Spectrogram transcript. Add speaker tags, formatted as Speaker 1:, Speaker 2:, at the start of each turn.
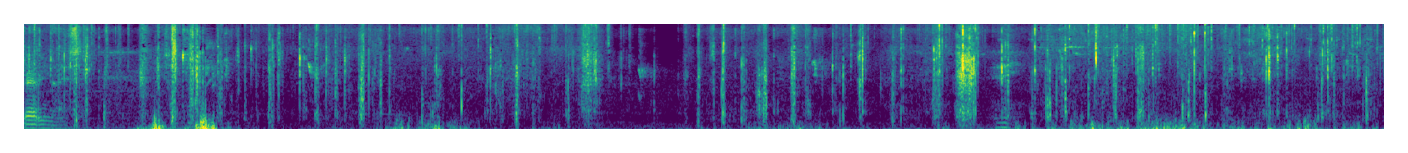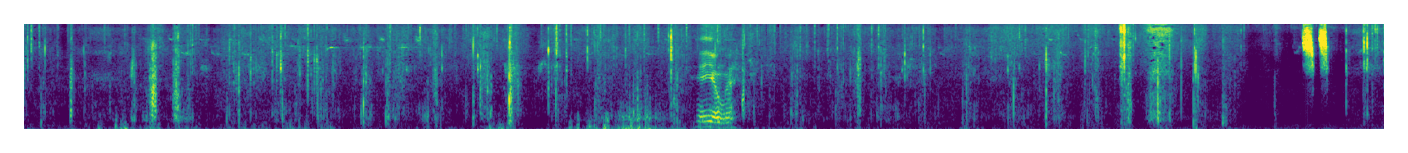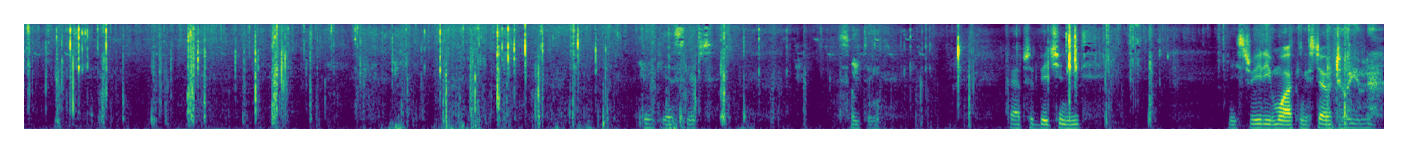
Speaker 1: Very nice. Hey. Jongen. I think he has sniffed something. Perhaps a bitch in heat. He's really marking his territory now.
